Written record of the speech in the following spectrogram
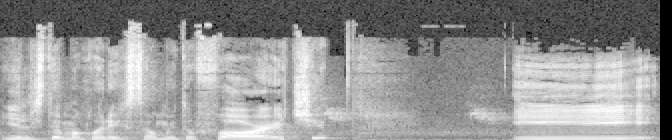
e eles têm uma conexão muito forte. E,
